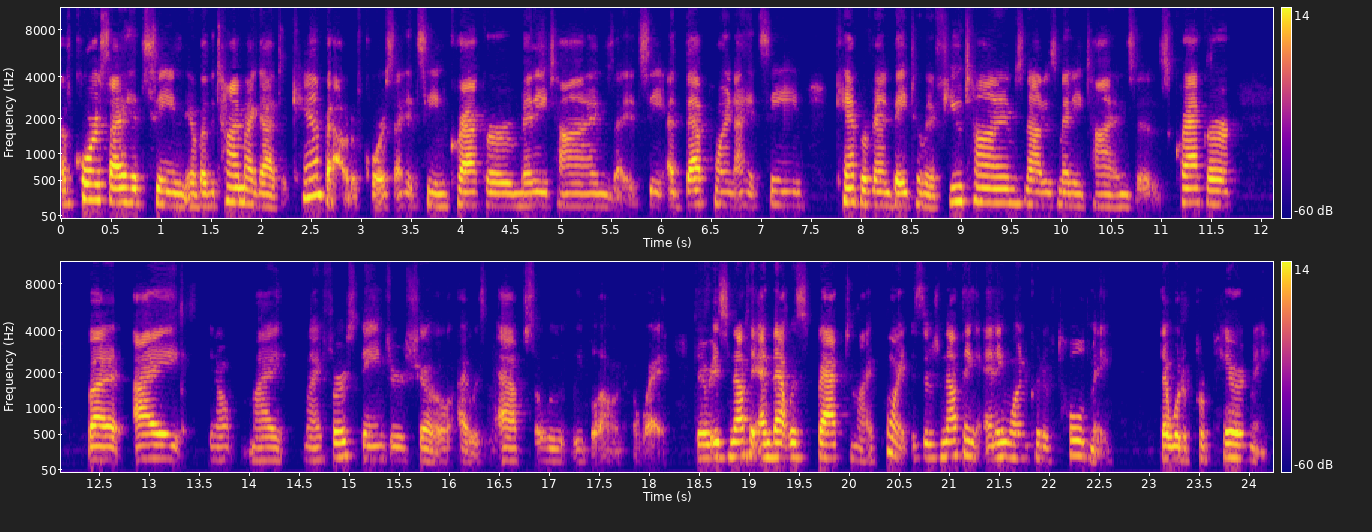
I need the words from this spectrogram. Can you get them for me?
of course, I had seen, you know, by the time I got to camp out, of course, I had seen Cracker many times. I had seen, at that point, I had seen Camper Van Beethoven a few times, not as many times as Cracker. But I, you know, my, my first Danger show, I was absolutely blown away. There is nothing, and that was back to my point, is there's nothing anyone could have told me that would have prepared me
